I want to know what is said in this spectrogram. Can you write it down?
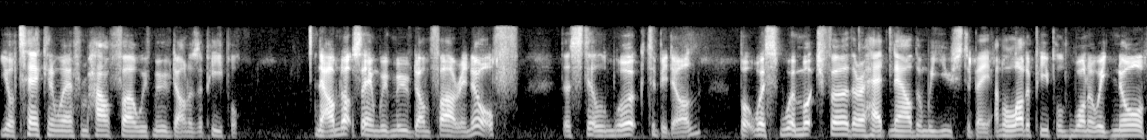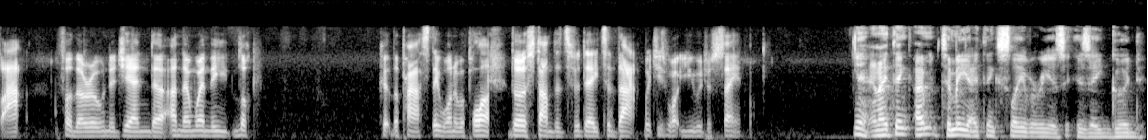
you're taken away from how far we've moved on as a people. Now, I'm not saying we've moved on far enough. There's still work to be done, but we're, we're much further ahead now than we used to be. And a lot of people want to ignore that for their own agenda. And then when they look at the past, they want to apply those standards for data that, which is what you were just saying. Yeah, and I think I to me, I think slavery is is a good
